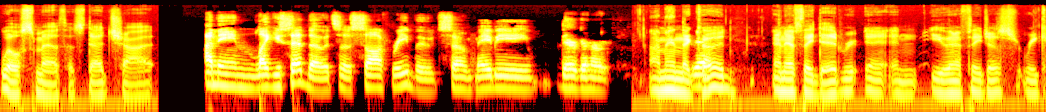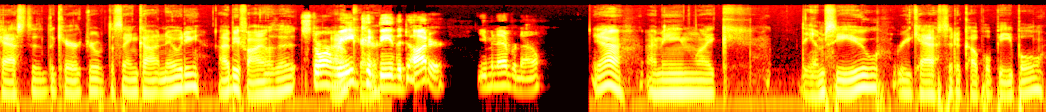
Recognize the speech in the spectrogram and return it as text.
Will Smith as Deadshot. I mean, like you said though, it's a soft reboot, so maybe they're going to I mean, they yeah. could. And if they did, re- and even if they just recasted the character with the same continuity, I'd be fine with it. Storm Reed could be the daughter. You never know. Yeah, I mean, like the MCU recasted a couple people.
